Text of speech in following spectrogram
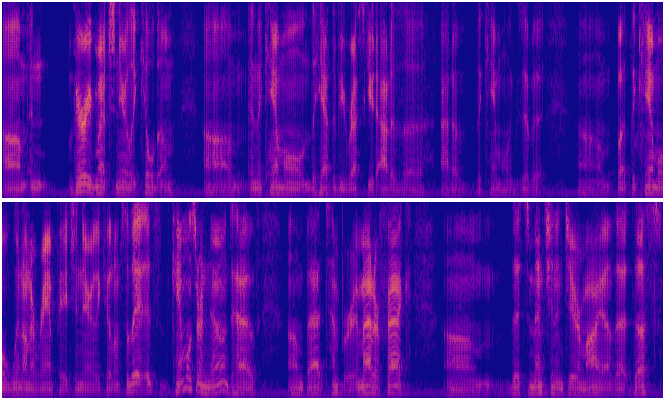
um, and very much nearly killed him. Um, and the camel, he had to be rescued out of the out of the camel exhibit. Um, but the camel went on a rampage and nearly killed him. So they, it's camels are known to have um, bad temper. A matter of fact, um, that's mentioned in Jeremiah that thus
